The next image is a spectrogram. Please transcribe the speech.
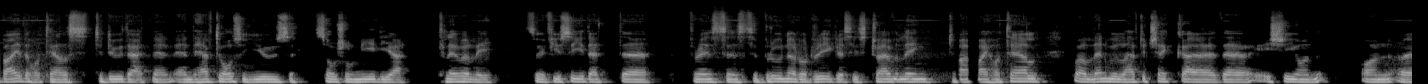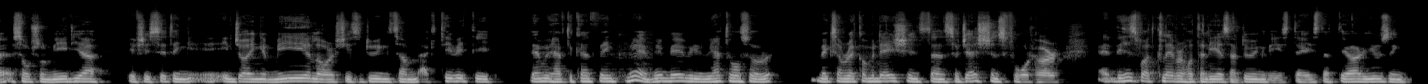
by the hotels to do that, and, and they have to also use social media cleverly. So, if you see that uh, for instance, Bruna Rodrigues is traveling to my hotel. Well, then we'll have to check uh, the is she on on uh, social media. If she's sitting enjoying a meal or she's doing some activity, then we have to kind of think, maybe, maybe we have to also make some recommendations and suggestions for her. And this is what clever hoteliers are doing these days, that they are using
